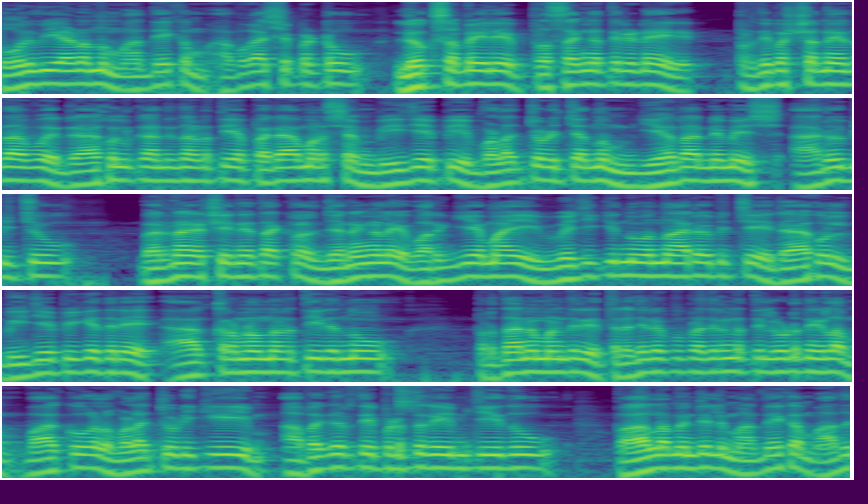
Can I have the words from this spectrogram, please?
തോൽവിയാണെന്നും അദ്ദേഹം അവകാശപ്പെട്ടു. ലോക്സഭയിലെ പ്രസംഗത്തിനിടെ പ്രതിപക്ഷ നേതാവ് രാഹുൽ ഗാന്ധി നടത്തിയ പരാമർശം ബി ജെ പി വളച്ചൊടിച്ചെന്നും ജയറാം രമേശ് ആരോപിച്ചു. ഭരണകക്ഷി നേതാക്കൾ ജനങ്ങളെ വർഗീയമായി വിഭജിക്കുന്നുവെന്നാരോപിച്ച് രാഹുൽ ബി ജെ പിക്കെതിരെ ആക്രമണം നടത്തിയിരുന്നു. പ്രധാനമന്ത്രി തെരഞ്ഞെടുപ്പ് പ്രചരണത്തിലുടനീളം വാക്കുകൾ വളച്ചൊടിക്കുകയും അപകീർത്തിപ്പെടുത്തുകയും ചെയ്തു. പാർലമെന്റിലും അദ്ദേഹം അത്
